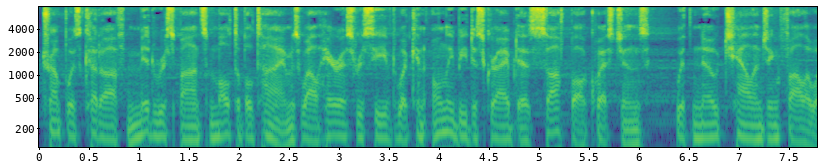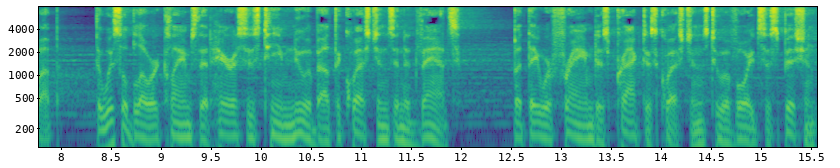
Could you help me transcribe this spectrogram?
Trump was cut off mid-response multiple times while Harris received what can only be described as softball questions with no challenging follow-up. The whistleblower claims that Harris's team knew about the questions in advance, but they were framed as practice questions to avoid suspicion.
